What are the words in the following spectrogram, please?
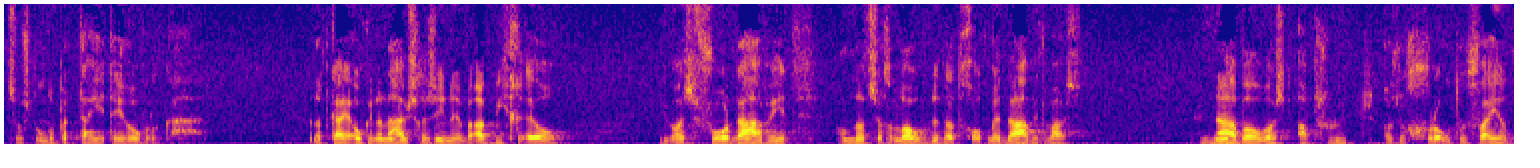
Zo stonden partijen tegenover elkaar. Dat kan je ook in een huisgezin hebben. Abigail, die was voor David, omdat ze geloofde dat God met David was. Nabal was absoluut als een grote vijand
